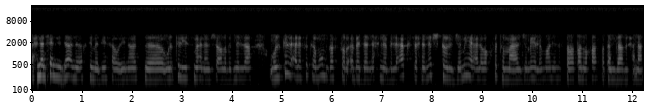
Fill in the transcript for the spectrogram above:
إحنا الحين ندائنا أختي مديحة وإيناس آه، والكل يسمعنا إن شاء الله بإذن الله والكل على فكرة مو مقصر ابدا إحنا بالعكس إحنا نشكر الجميع على وقفتهم مع الجمعيه العمانيه للسرطان وخاصة دار الحنان.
